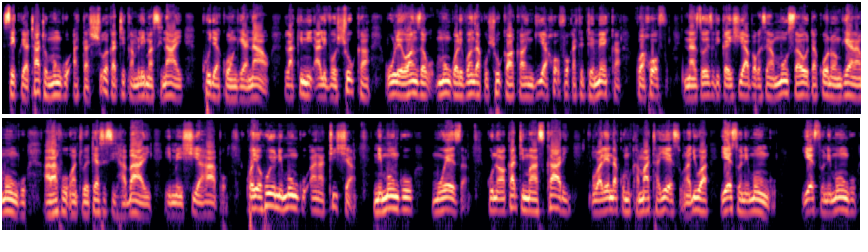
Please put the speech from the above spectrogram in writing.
Siku ya tatu mungu atashuka katika mlima sinai kuja kuongea nao. Lakini alivyoshuka ule wanza mungu alivyoanza kushuka wakaingia hofu wakatetemeka kwa hofu. Na zoezi likaishia hapo akasema musa utakuwa unaongea na mungu alafu wanatuletea sisi habari imeishia hapo. Kwa hiyo huyu ni mungu anatisha ni mungu muweza kuna wakati maaskari walienda kumkamata yesu. Unajua yesu ni mungu. Yesu ni mungu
